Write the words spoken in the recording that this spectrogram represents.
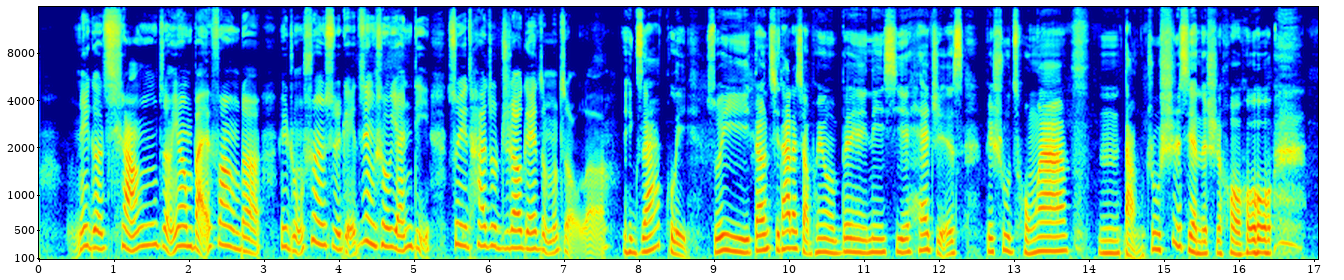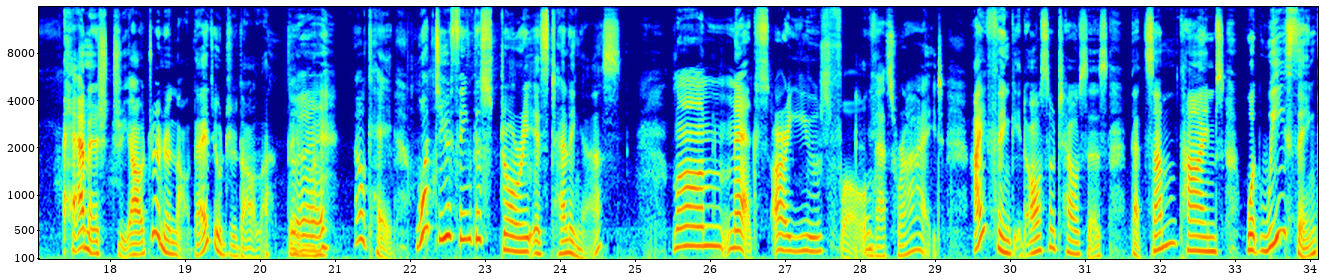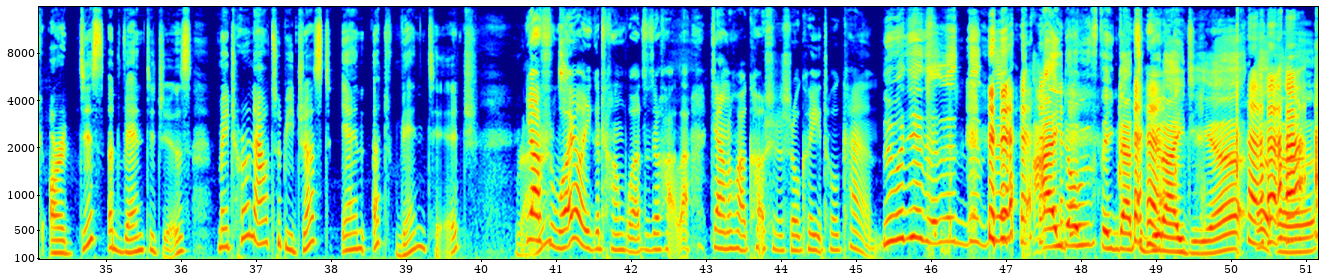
那个墙怎样摆放的那种顺序给尽收眼底，所以他就知道该怎么走了。Exactly. 所以当其他的小朋友被那些 hedges 被树丛啊，嗯，挡住视线的时候，Hamish 只要转转脑袋就知道了，对吗对 Okay. What do you think the story is telling us?，long necks are useful. That's right. I think it also tells us that sometimes what we think are disadvantages may turn out to be just an advantage. Right? 要是我有一个长脖子就好了，这样的话考试的时候可以偷看。对不起，对对对 I don't think that's a good idea. Uh-uh.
